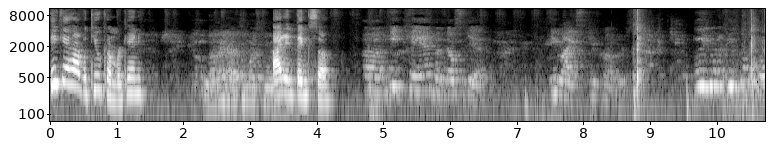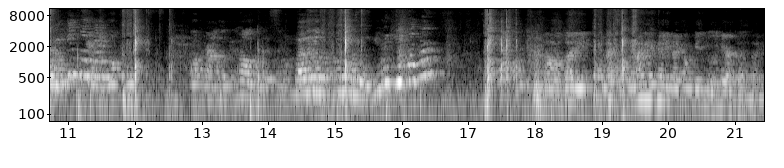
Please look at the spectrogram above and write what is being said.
He can't have a cucumber, can he? No, they have too much food. I didn't think so. Uh, he can, but no skin. He likes cucumbers. Oh, you want a cucumber? Walk, walk around looking homeless. You want a cucumber? Oh, buddy, next, when I get paid, like, I'm getting you a haircut, buddy.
